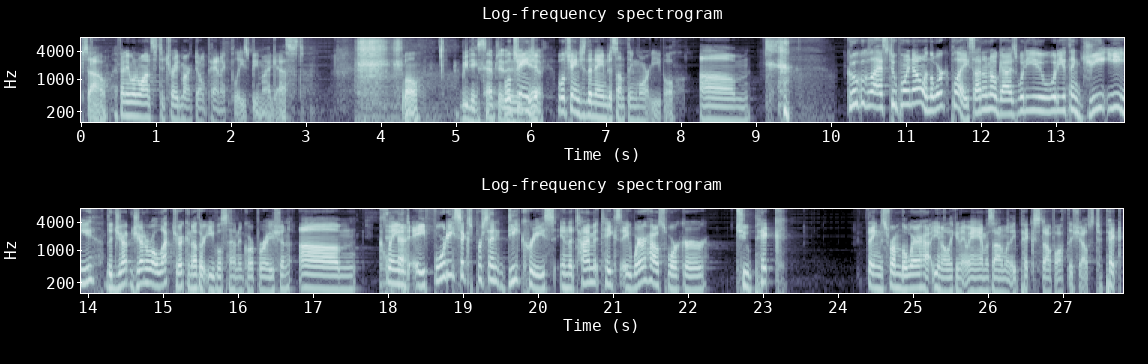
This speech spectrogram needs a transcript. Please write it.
so if anyone wants to trademark, don't panic. Please be my guest. Well, We'd accept it we'll change it. We'll change the name to something more evil. Um, Google Glass 2.0 in the workplace. I don't know, guys. What do you what do you think? GE, the Ge- General Electric, another evil sounding corporation, um, claimed a 46% decrease in the time it takes a warehouse worker to pick things from the warehouse. You know, like in Amazon when they pick stuff off the shelves to pick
